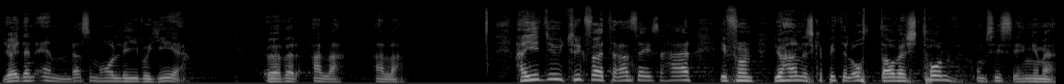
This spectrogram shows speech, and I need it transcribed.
Jag är den enda som har liv att ge. Över alla, alla. Han ger ett uttryck för att han säger så här ifrån Johannes kapitel 8 och vers 12, om Cissi hänger med.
